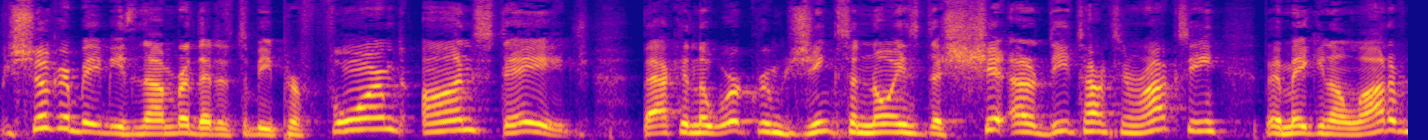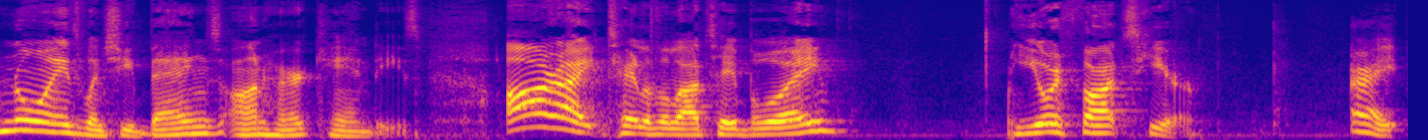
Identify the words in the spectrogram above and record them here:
Sugar Babies number that is to be performed on stage. Back in the workroom, Jinx annoys the shit out of Detox and Roxy by making a lot of noise when she bangs on her candies. All right, Taylor the Latte Boy, your thoughts here. All right.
